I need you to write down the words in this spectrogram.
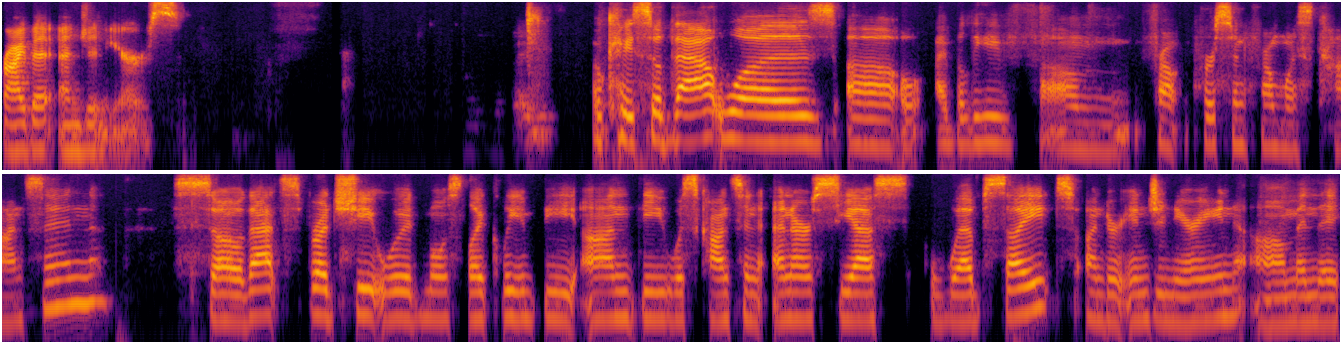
private engineers? Okay, so that was, uh, oh, I believe, um, from person from Wisconsin. So that spreadsheet would most likely be on the Wisconsin NRCS website under engineering. Um, and they,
